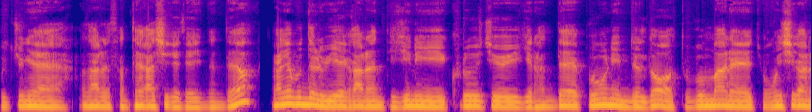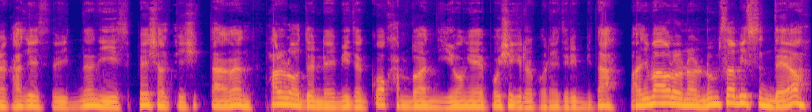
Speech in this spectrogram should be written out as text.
둘 중에 하나를 선택하시게 되어 있는데요. 자녀분들을 위해 가는 디즈니 크루즈이긴 한데 부모님들도 두 분만의 좋은 시간을 가질 수 있는 이 specialty 식당은 팔로든 레미든 꼭 한번 이용해 보시기를 권해드립니다. 마지막으로는 룸서비스인데요.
